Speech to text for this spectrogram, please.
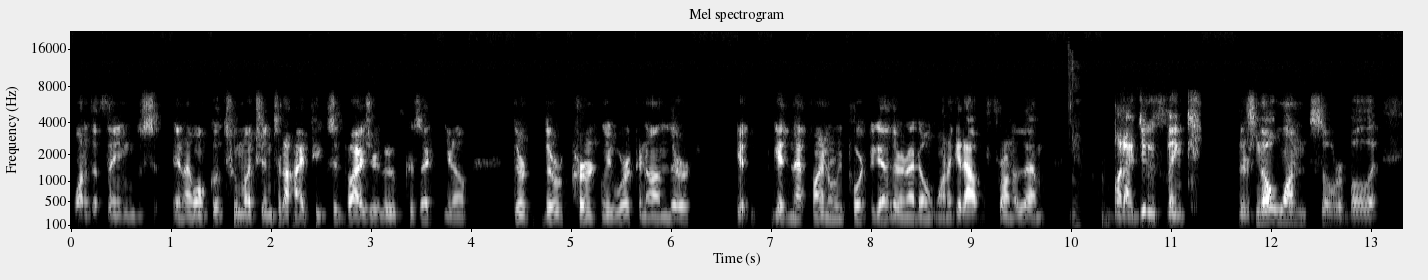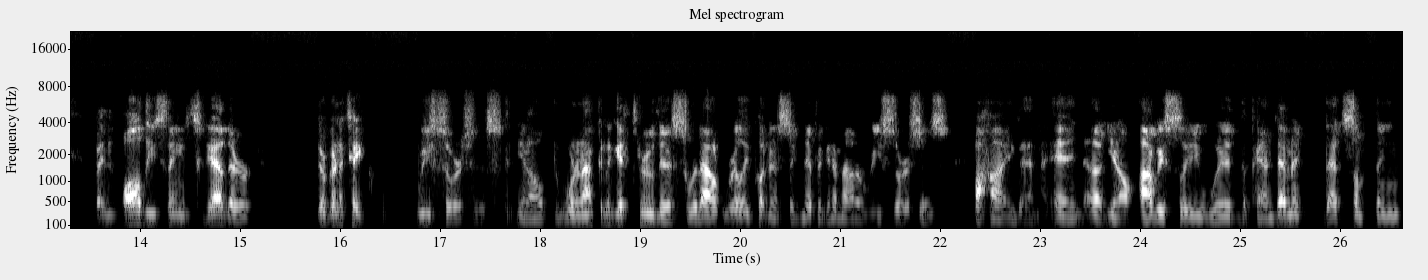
one of the things, and I won't go too much into the High Peaks Advisory Group because I, you know, they're they're currently working on their get, getting that final report together, and I don't want to get out in front of them. Yeah. But I do think there's no one silver bullet, and all these things together, they're going to take resources. You know, we're not going to get through this without really putting a significant amount of resources behind them. And uh, you know, obviously with the pandemic, that's something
